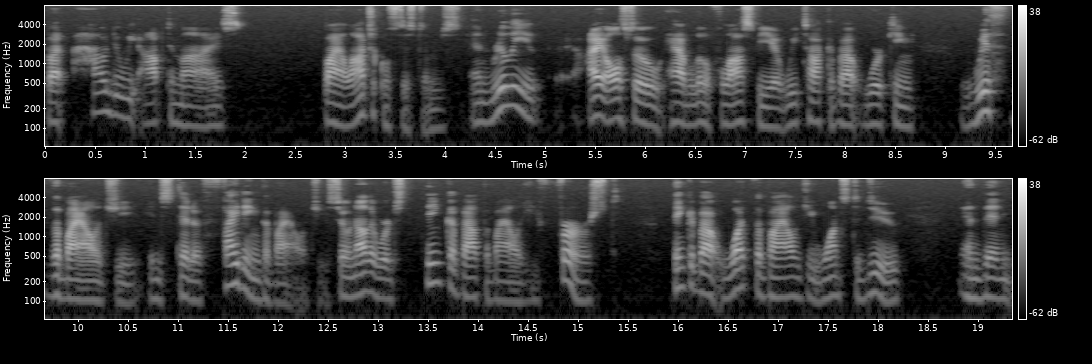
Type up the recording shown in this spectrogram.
But how do we optimize biological systems? And really i also have a little philosophy we talk about working with the biology instead of fighting the biology. So, in other words, think about the biology first, think about what the biology wants to do, and then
